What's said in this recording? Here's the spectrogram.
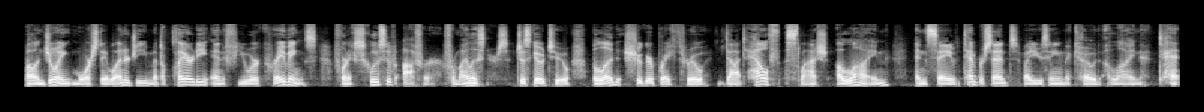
while enjoying more stable energy, mental clarity, and fewer cravings. For an exclusive offer for my listeners, just go to bloodsugarbreakthrough.health slash align and save 10% by using the code align10.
